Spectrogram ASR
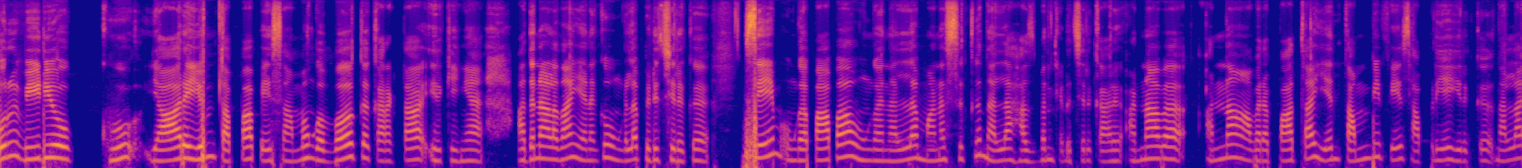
ஒரு வீடியோ கு யாரையும் தப்பாக பேசாமல் உங்கள் ஒர்க்கை கரெக்டாக இருக்கீங்க. அதனால தான் எனக்கு உங்களை பிடிச்சிருக்கு. சேம் உங்கள் பாப்பா உங்கள் நல்ல மனசுக்கு நல்ல ஹஸ்பண்ட் கிடச்சிருக்காரு. அண்ணாவை அண்ணா அவரை பார்த்தா என் தம்பி ஃபேஸ் அப்படியே இருக்குது நல்லா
